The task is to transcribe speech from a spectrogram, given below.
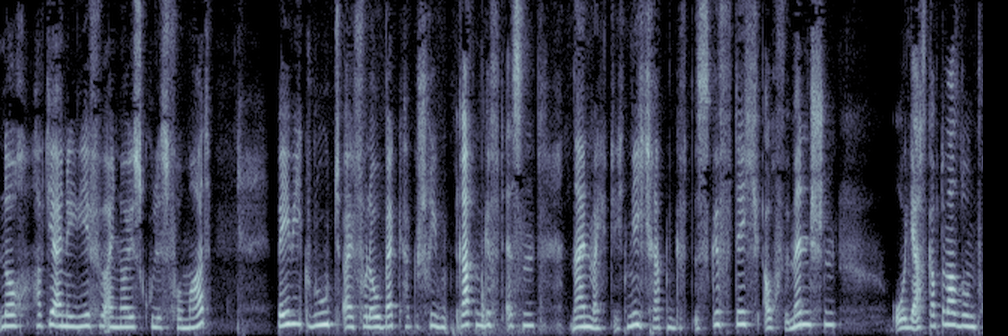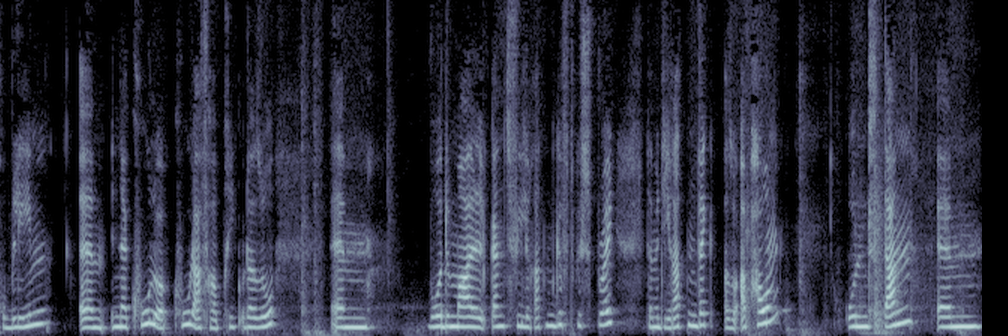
noch, habt ihr eine Idee für ein neues cooles Format? Baby Groot, I follow back, hat geschrieben, Rattengift essen. Nein, möchte ich nicht. Rattengift ist giftig, auch für Menschen. Und ja, es gab da mal so ein Problem ähm, in der Cola- Cola-Fabrik oder so. Ähm, wurde mal ganz viel Rattengift gesprayt, damit die Ratten weg, also abhauen. Und dann ähm,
